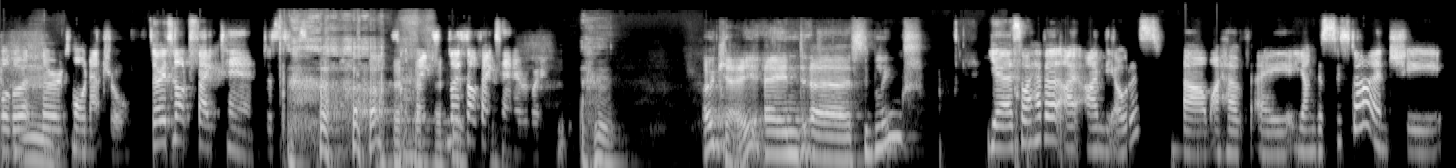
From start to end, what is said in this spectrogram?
Although mm. it's more natural. So it's not fake tan. Just, just it's fake, no, it's not fake tan, everybody. okay, and uh, siblings? Yeah, so I have a. I, I'm the eldest. Um, I have a younger sister, and she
